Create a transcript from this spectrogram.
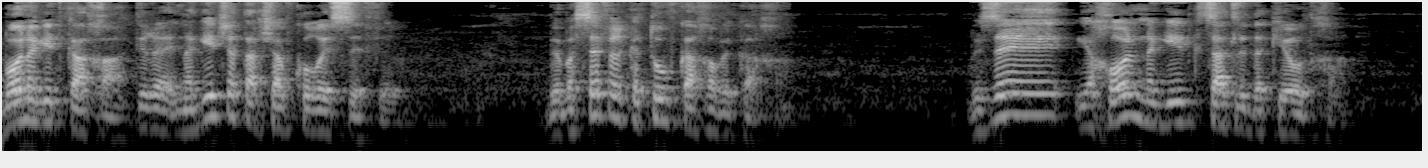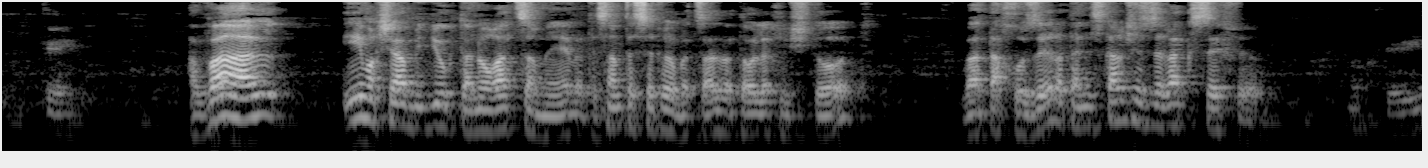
בוא נגיד ככה, תראה, נגיד שאתה עכשיו קורא ספר, ובספר כתוב ככה וככה, וזה יכול נגיד קצת לדכא אותך, אוקיי. אבל אם עכשיו בדיוק אתה נורא צמא, ואתה שם את הספר בצד ואתה הולך לשתות, ואתה חוזר, אתה נזכר שזה רק ספר. אוקיי.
